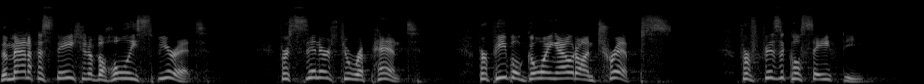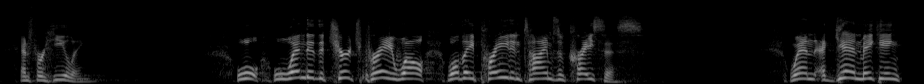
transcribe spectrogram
the manifestation of the Holy Spirit, for sinners to repent, for people going out on trips, for physical safety, and for healing. Well, when did the church pray? Well, well, they prayed in times of crisis. When, again, making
